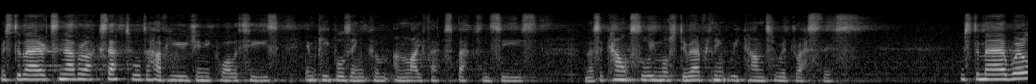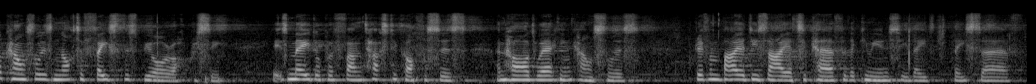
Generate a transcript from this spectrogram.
Mr Mayor, it's never acceptable to have huge inequalities in people's income and life expectancies, and as a council we must do everything we can to address this. Mr Mayor, Wirral Council is not a faceless bureaucracy. It's made up of fantastic officers and hard-working councillors, driven by a desire to care for the community they, they serve.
